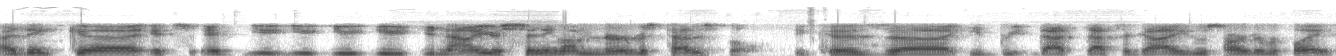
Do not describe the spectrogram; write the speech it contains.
I think uh, it's it, you, you, you, you now you're sitting on a nervous pedestal because uh, he that that's a guy who's hard to replace.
